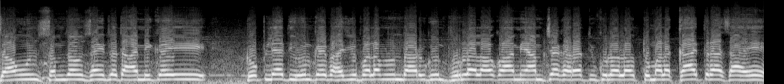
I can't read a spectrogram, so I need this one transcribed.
जाऊन समजावून सांगितलं तर आम्ही काही टोपल्यात येऊन काही भाजीपाला म्हणून दारू घेऊन फुरला लाव का? आम्ही आमच्या घरात विकूला लाव. तुम्हाला काय त्रास आहे?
